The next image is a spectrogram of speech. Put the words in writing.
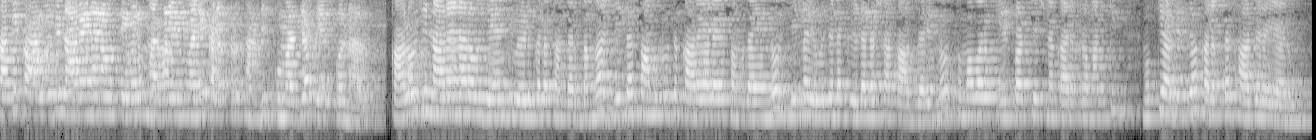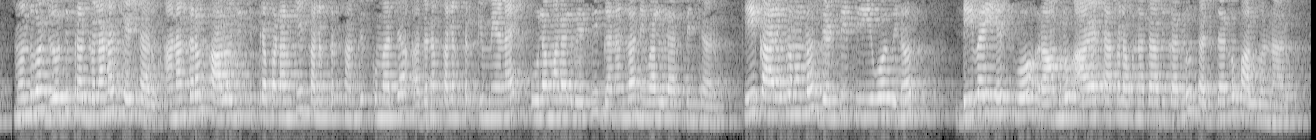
కవి కాళోజీ నారాయణరావు సేవలు మరవలేనివని కలెక్టర్ సందీప్ కుమార్ జా పేర్కొన్నారు. కాళోజీ నారాయణరావు జయంతి వేడుకల సందర్భంగా జిల్లా సామకృత కార్యాలయ సముదాయంలో జిల్లా యువజన క్రీడల శాఖ ఆధ్వర్యంలో సోమవారం ఏర్పాటు చేసిన కార్యక్రమానికి ముఖ్య అతిథిగా కలెక్టర్ హాజరయ్యారు. ముందుగా జ్యోతి ప్రజ్వలన చేశారు. అనంతరం కాలోజీ చిత్రపటానికి కలెక్టర్ సందీప్ కుమార్ జా అదనపు కలెక్టర్ కిమ్యా నాయక్ పూలమాలలు వేసి ఘనంగా నివాళులర్పించారు. ఈ కార్యక్రమంలో ZP CEO Vinod DYSO Ramulu ఆయా శాఖల ఉన్నతాధికారులు తదితరులు పాల్గొన్నారు.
